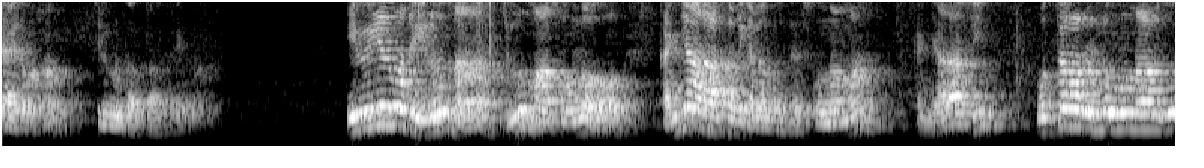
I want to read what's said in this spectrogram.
గణేశాయ నమ శ్రీ గురు దత్తాత్రేయ ఈ వీడియోలో మనం ఈ రోజున జూన్ మాసంలో కన్యా ఎలా ఉందో తెలుసుకుందామా? కన్యారాశి ఉత్తర రెండు మూడు నాలుగు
